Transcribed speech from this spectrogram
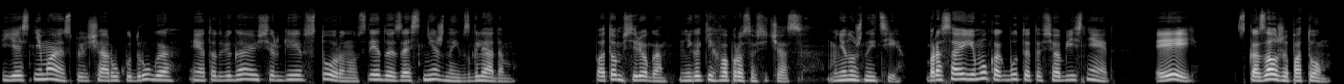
Я снимаю с плеча руку друга и отодвигаю Сергея в сторону, следуя за снежной взглядом. Потом, Серега, никаких вопросов сейчас. Мне нужно идти. Бросаю ему, как будто это все объясняет. «Эй!» — сказал же потом.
